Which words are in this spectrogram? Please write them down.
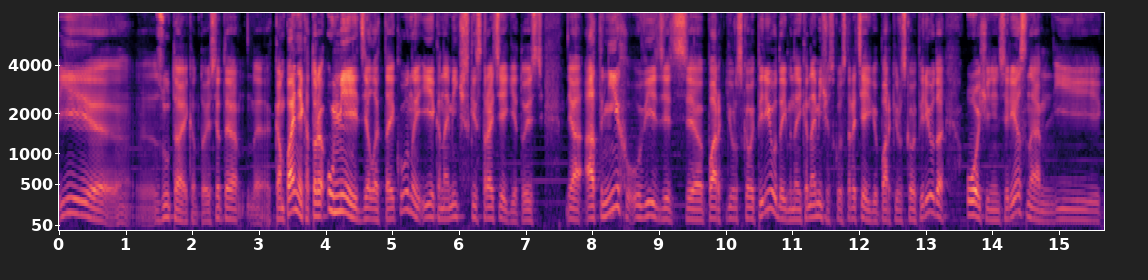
и Zoo Tycoon. То есть это компания, которая умеет делать тайкуны и экономические стратегии. То есть э, от них увидеть э, парк юрского периода, именно экономическую стратегию парк юрского периода, очень интересно. И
